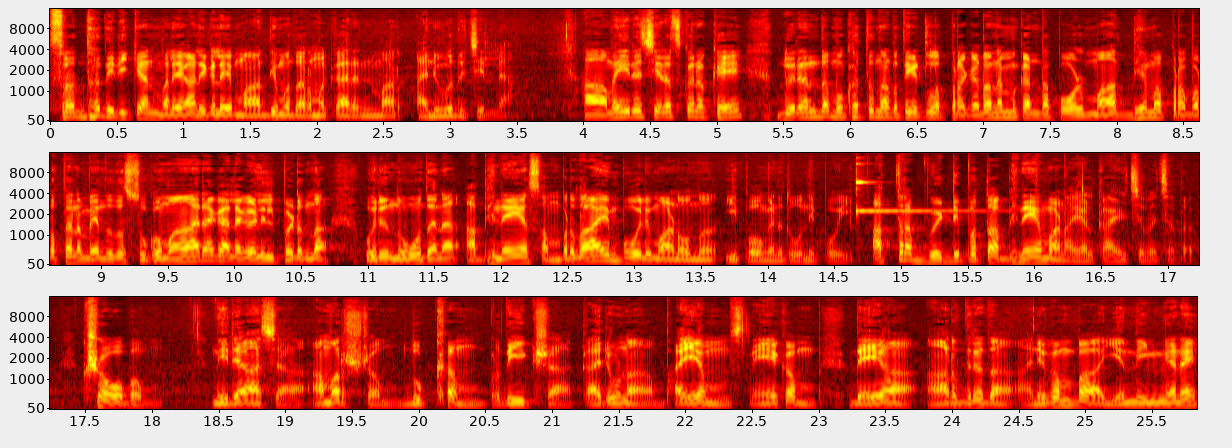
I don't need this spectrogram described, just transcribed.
ശ്രദ്ധ തിരിക്കാൻ മലയാളികളെ മാധ്യമധർമ്മക്കാരന്മാർ അനുവദിച്ചില്ല. അമൈര ശിരസ്കനൊക്കെ ദുരന്തമുഖത്ത് നടത്തിയിട്ടുള്ള പ്രകടനം കണ്ടപ്പോൾ മാധ്യമ പ്രവർത്തനം എന്നത് സുകുമാര കലകളിൽപ്പെടുന്ന ഒരു നൂതന അഭിനയ സമ്പ്രദായം പോലുമാണോ എന്ന് ഈ പോങ്ങനെ തോന്നിപ്പോയി. അത്ര വെടിപ്പത്ത അഭിനയമാണ് അയാൾ കാഴ്ചവെച്ചത്. ക്ഷോഭം നിരാശ അമർഷം ദുഃഖം പ്രതീക്ഷ കരുണ ഭയം സ്നേഹം ദയ ആർദ്രത അനുകമ്പ എന്നിങ്ങനെ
